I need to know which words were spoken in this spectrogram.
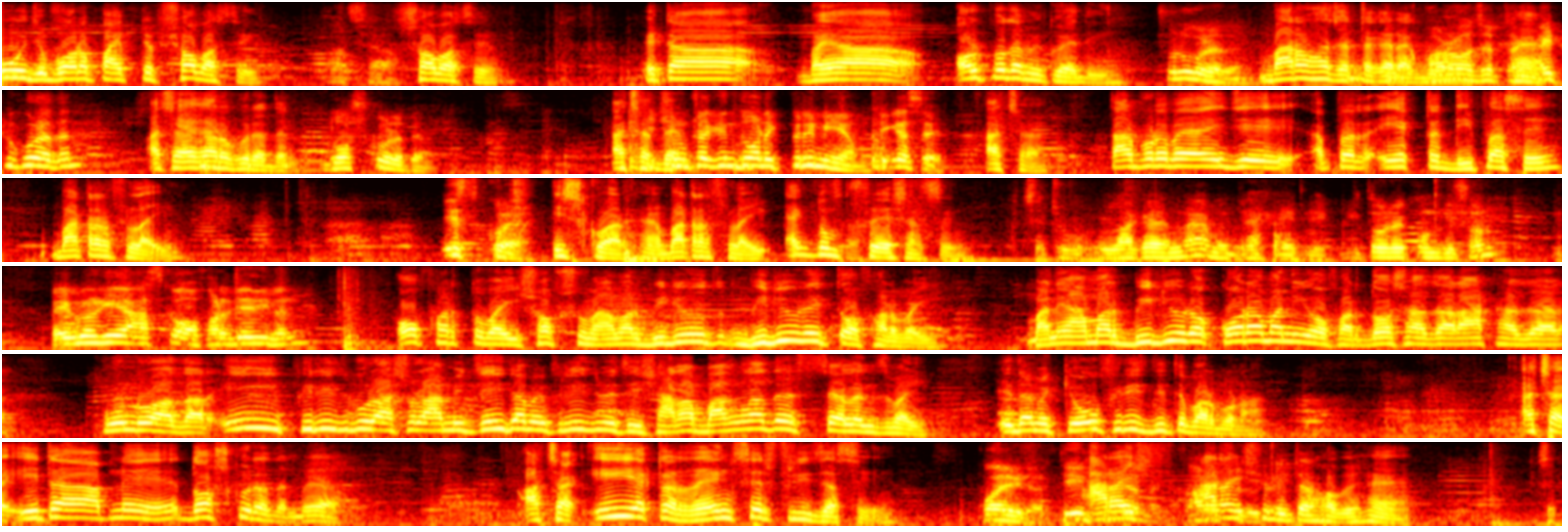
ওই যে বড় পাইপ টেপ সব আছে। আচ্ছা। সব আছে। এটা ভাইয়া অল্প দামি করে দিই। শুরু করে দেন। বারো হাজার টাকা রাখব বারো হাজার টাকা। হ্যাঁ। একটু করে দেন। আচ্ছা এগারো করে দেন। দশ করে দেন। আচ্ছা কিন্তু অনেক প্রিমিয়াম ঠিক আছে? আচ্ছা। তারপরে ভাই এই যে আপনার এই একটা ডিপ আছে বাটারফ্লাই স্কোয়ার স্কোয়ার হ্যাঁ বাটারফ্লাই একদম ফ্রেশ আছে। আচ্ছা একটু লাগায় না আমি দেখাই দিই। ভিতরে কন্ডিশন এগুলো কি আজকে অফার দিয়ে দিবেন? অফার তো ভাই সবসময় আমার ভিডিও ভিডিওরই তো অফার ভাই। মানে আমার ভিডিওটা করা মানেই অফার দশ হাজার আট হাজার পনেরো হাজার। এই ফ্রিজগুলো আসলে আমি যেই দামে ফ্রিজ বেছি সারা বাংলাদেশ চ্যালেঞ্জ ভাই। এই দামে কেউ ফ্রিজ দিতে পারব না। আচ্ছা এটা আপনি দশ করে দেন ভাইয়া। আচ্ছা এই একটা র্যাঙ্কসের ফ্রিজ আছে। আড়াইশো লিটার হবে হ্যাঁ। আচ্ছা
